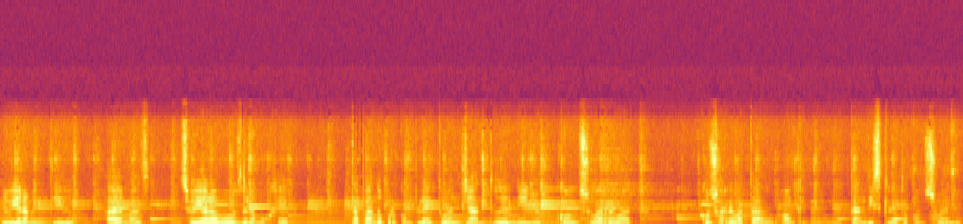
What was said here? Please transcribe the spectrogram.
le hubiera mentido. Además, se oía la voz de la mujer, tapando por completo el llanto del niño con su arrebato, con su arrebatado, aunque tan discreto consuelo.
